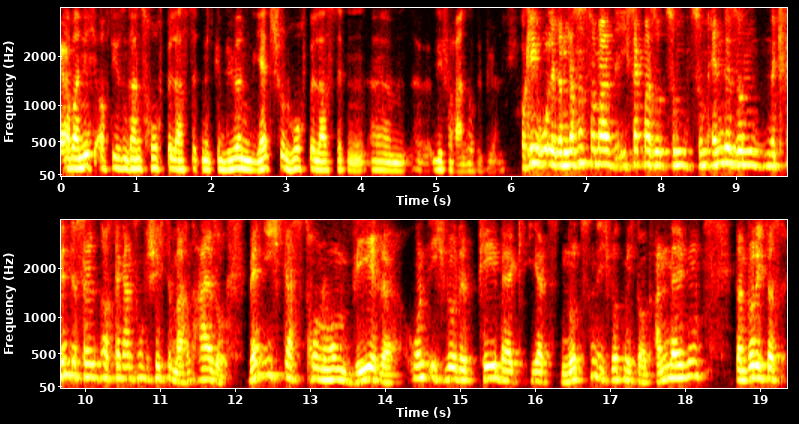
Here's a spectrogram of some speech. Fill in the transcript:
ja. aber nicht auf diesen ganz hochbelasteten, mit Gebühren, jetzt schon hochbelasteten ähm, Lieferando-Gebühren. Okay, Ole, dann lass uns doch mal, ich sag mal so zum, zum Ende so eine Quintessenz aus der ganzen Geschichte machen. Also, wenn ich Gastronom wäre und ich würde Payback jetzt nutzen, ich würde mich dort anmelden, dann würde ich das,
